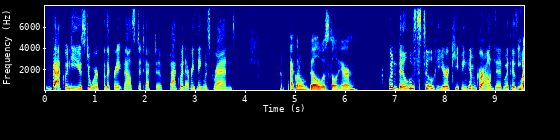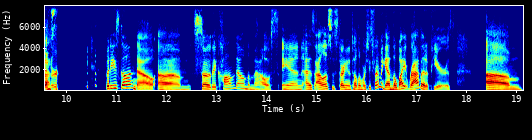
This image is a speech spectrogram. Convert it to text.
Back when he used to work for the Great Mouse Detective, back when everything was grand, Back when Bill was still here. when Bill was still here, keeping him grounded with his Yes. ladder. But he's gone now. Um, so they calm down the mouse, and as Alice is starting to tell them where she's from again, the white rabbit appears. Um,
